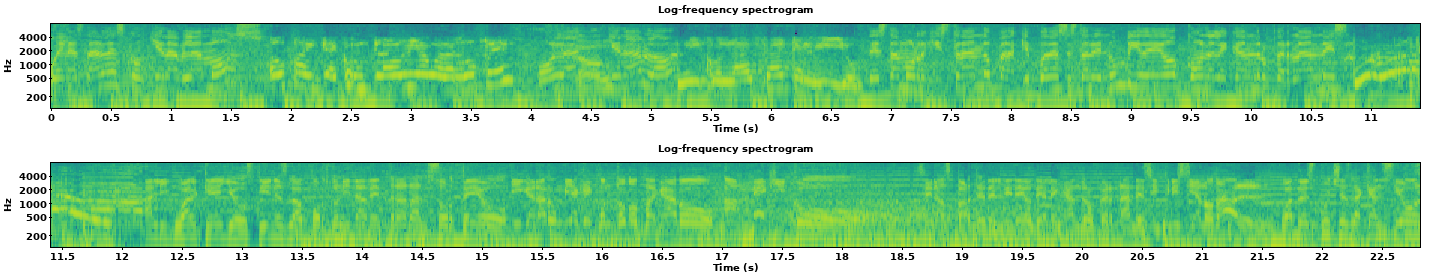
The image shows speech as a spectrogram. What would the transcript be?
Buenas tardes, ¿con quién hablamos? Oh my God, con Claudia Guadalupe. Hola, ¿con quién hablo? Nicolasa Calvillo. Te estamos registrando para que puedas estar en un video con Alejandro Fernández. Al igual que ellos, tienes la oportunidad de entrar al sorteo y ganar un viaje con todo pagado a México. Serás parte del video de Alejandro Fernández y Cristian Odal cuando escuches la canción.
